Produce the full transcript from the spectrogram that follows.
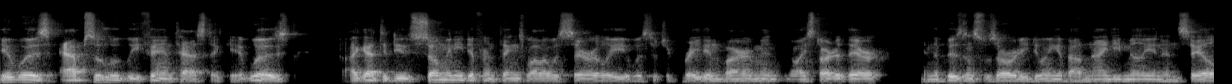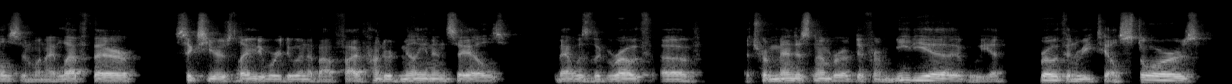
It was absolutely fantastic. It was, I got to do so many different things while I was Sara Lee. It was such a great environment. You know, I started there and the business was already doing about 90 million in sales. And when I left there, Six years later, we're doing about 500 million in sales. That was the growth of a tremendous number of different media. We had growth in retail stores.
